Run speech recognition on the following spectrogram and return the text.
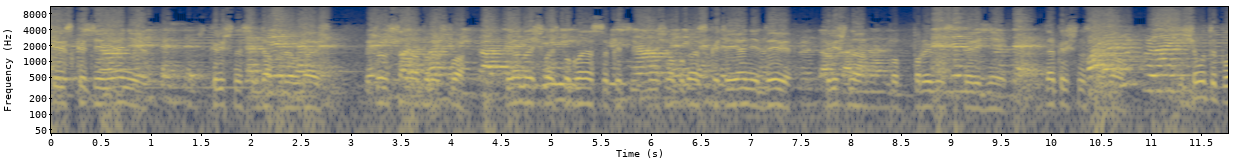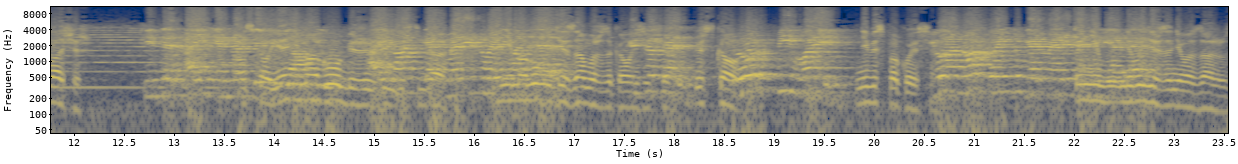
Через manifested. Кришна всегда проявляется. И то же самое произошло. Когда началась Devi, поклоняться, начала поклоняться Катяяне of Кришна проявился перед ней. Да, Кришна "Why are сказал, you crying?" почему ты плачешь? He said, "I cannot Он сказал, я не могу убежать без тебя. Я не могу else." выйти замуж за кого-нибудь еще. Кришна сказал, "Don't be worried. не беспокойся. Ты не, не выйдешь за него замуж.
